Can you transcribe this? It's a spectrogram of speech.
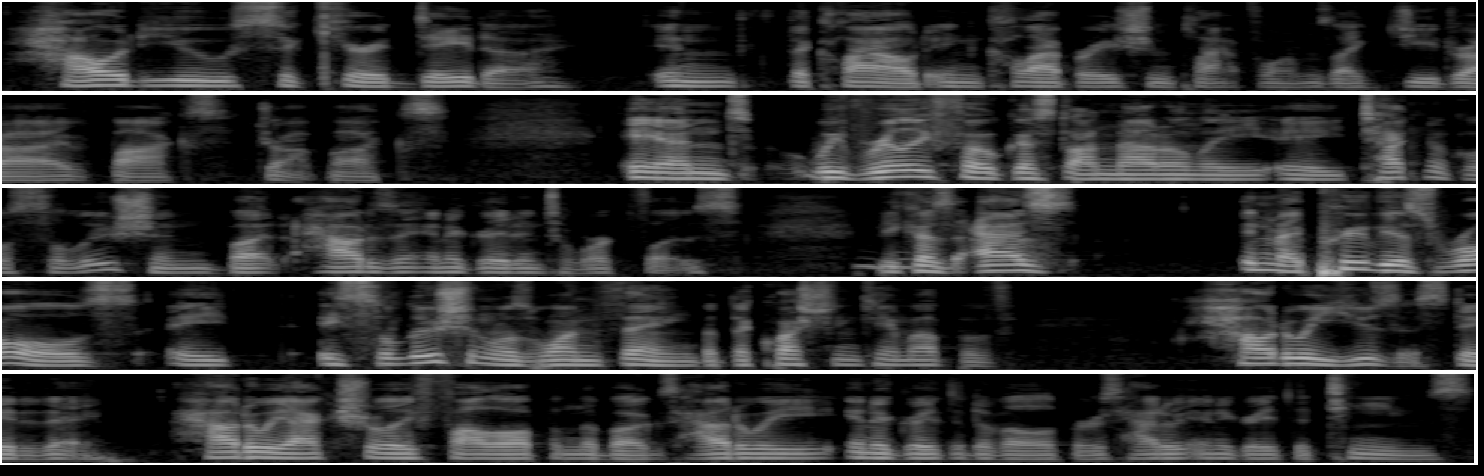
how do you secure data in the cloud in collaboration platforms like G Drive, Box, Dropbox. And we've really focused on not only a technical solution, but how does it integrate into workflows? Mm-hmm. Because as in my previous roles, a, a solution was one thing, but the question came up of how do we use this day to day? How do we actually follow up on the bugs? How do we integrate the developers? How do we integrate the teams?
